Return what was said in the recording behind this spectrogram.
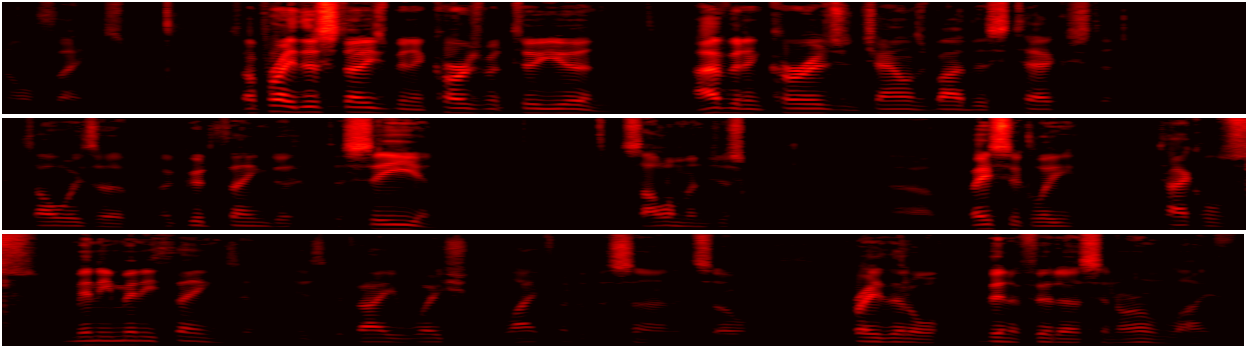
in all things. So I pray this study's been encouragement to you, and I've been encouraged and challenged by this text, and it's always a, a good thing to, to see. And Solomon just um, basically tackles many, many things in his evaluation of life under the sun. And so pray that'll benefit us in our own life.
